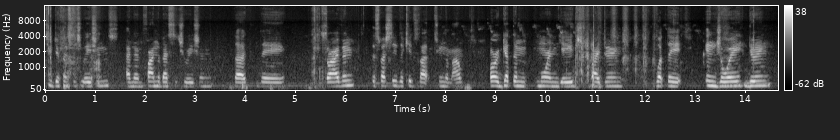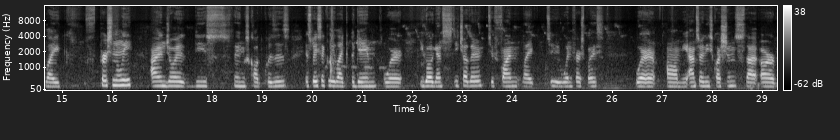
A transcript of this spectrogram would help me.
to different situations and then find the best situation that they thrive in especially the kids that tune them out or get them more engaged by doing what they enjoy doing. Like personally i enjoy these things called quizzes. It's basically like a game where you go against each other to find like to win first place where um, you answer these questions that are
